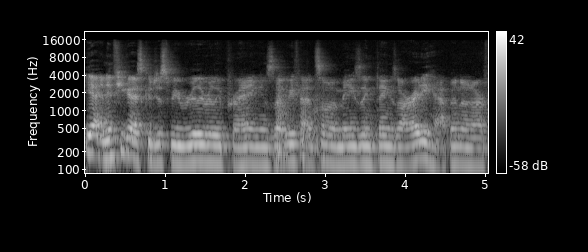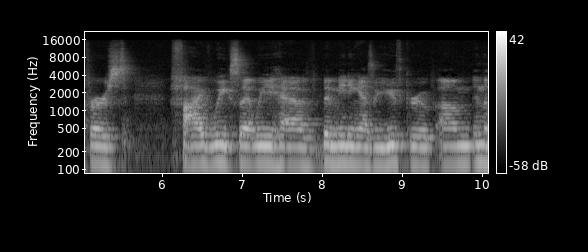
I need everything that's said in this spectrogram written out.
Yeah, and if you guys could just be really, really praying, is that we've had some amazing things already happen in our first five weeks that we have been meeting as a youth group. Um, in the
